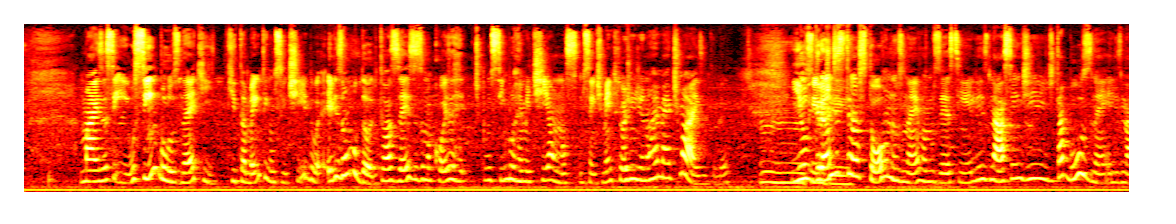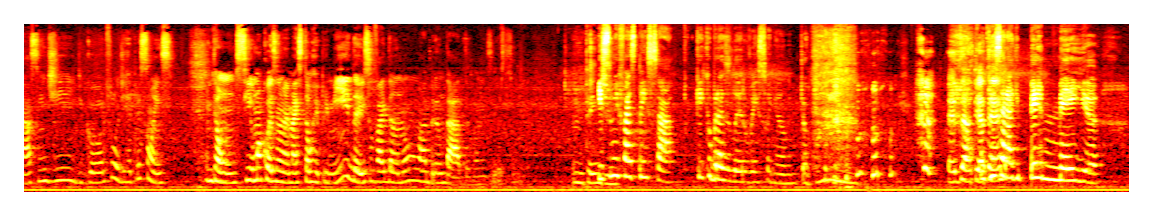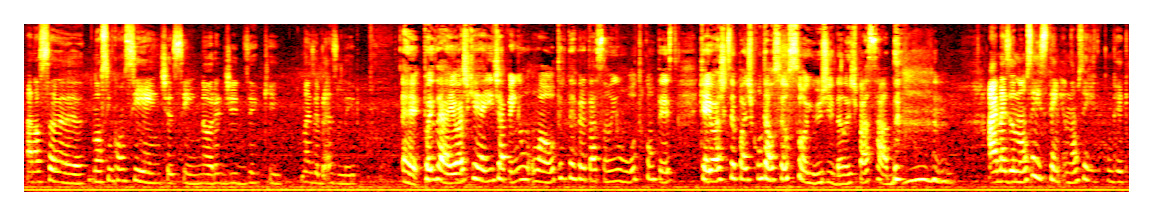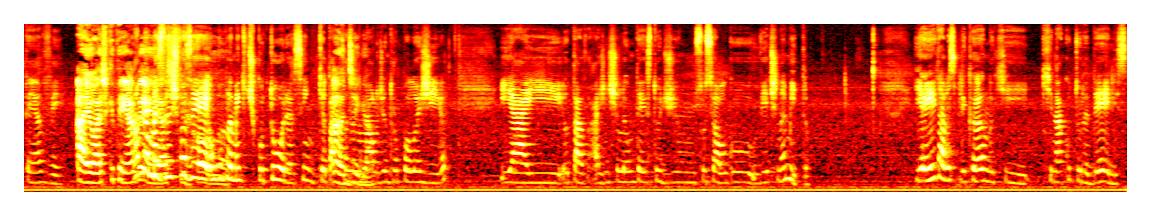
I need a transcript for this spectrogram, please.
Mas, assim, os símbolos, né, que, que também tem um sentido, eles vão mudando. Então, às vezes, uma coisa, tipo, um símbolo remetia a um sentimento que hoje em dia não remete mais, entendeu? E os entendi. grandes transtornos, né, vamos dizer assim, eles nascem de, de tabus, né? Eles nascem de, de, igual ele falou, de repressões. Então, se uma coisa não é mais tão reprimida, isso vai dando uma abrandada, vamos dizer assim. Entendi. Isso me faz pensar, o que, que o brasileiro vem sonhando, então? Exato. E O que será que permeia a nossa nosso inconsciente, assim, na hora de dizer que nós é brasileiro? É, pois é, eu acho que aí já vem um- uma outra interpretação e um outro contexto. Que aí eu acho que você pode contar os seus sonhos, Gi, da noite passada. Ai, mas eu não sei se tem. Eu não sei com o que, que tem a ver. Ah, eu acho que tem a ah, ver. não, mas deixa eu fazer um rola. complemento de cultura, assim, que eu tava Ah, fazendo diga. uma aula de antropologia. E aí eu tava. A gente leu um texto de um sociólogo vietnamita. E aí ele tava explicando que, que na cultura deles,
